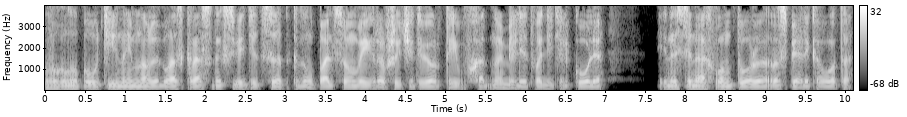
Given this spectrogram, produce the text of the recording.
в углу паутины и много глаз красных светится, ткнул пальцем выигравший четвертый входной билет водитель Коля, и на стенах вон тоже распяли кого-то.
